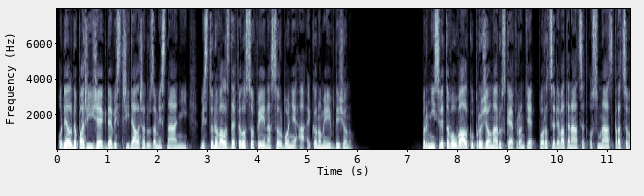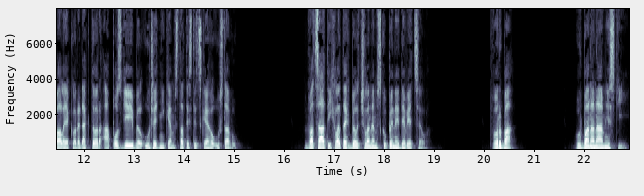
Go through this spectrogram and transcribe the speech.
Odjel do Paříže, kde vystřídal řadu zaměstnání, vystudoval zde filosofii na Sorboně a ekonomii v Dijonu. První světovou válku prožil na ruské frontě, po roce 1918 pracoval jako redaktor a později byl úředníkem statistického ústavu. V 20. letech byl členem skupiny Devětsil. Tvorba Hudba na náměstí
